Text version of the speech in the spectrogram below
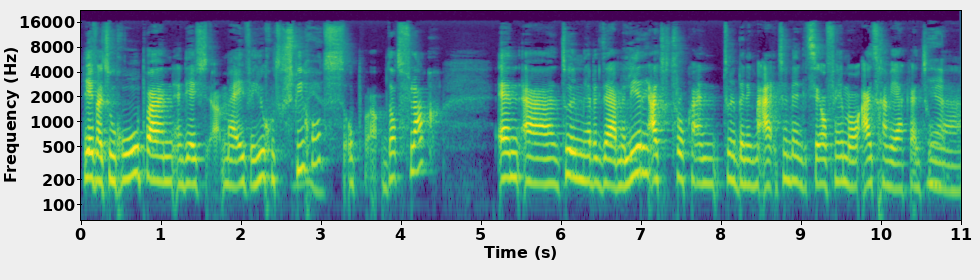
die heeft mij toen geholpen en, en die heeft mij even heel goed gespiegeld oh, ja. op, op dat vlak. En uh, toen heb ik daar mijn lering uitgetrokken en toen ben ik, me, toen ben ik het zelf helemaal uit gaan werken. En toen ja. uh,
